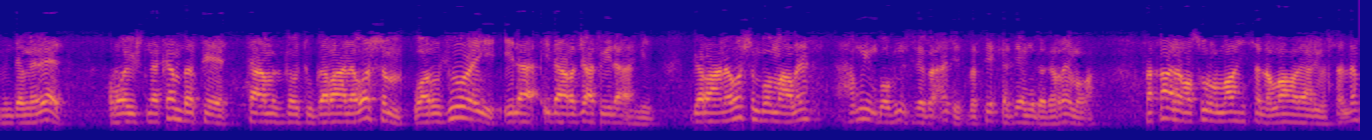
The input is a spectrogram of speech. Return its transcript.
من دمويت. ڕۆیشتنەکەم بە پێ تا مزگەوت و گەڕانەوەشم وەڕجوعی إذا رجعت إلى أهلي. گەڕانەوەشم بۆ ماڵێ هەمووی بۆ بنووسێ بە ئەجێت بە پێ کە دێم و دەگەڕێمەوە فقال رسول الله صلى الله عليه وسلم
